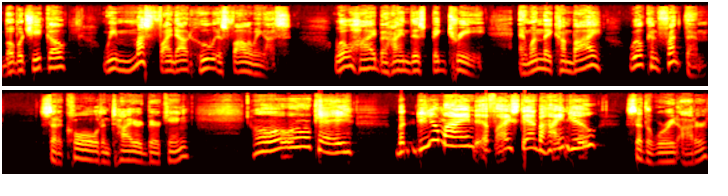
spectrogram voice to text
Bobo Chico, we must find out who is following us. We'll hide behind this big tree, and when they come by, we'll confront them, said a cold and tired Bear King. Okay, but do you mind if I stand behind you? said the worried otter.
